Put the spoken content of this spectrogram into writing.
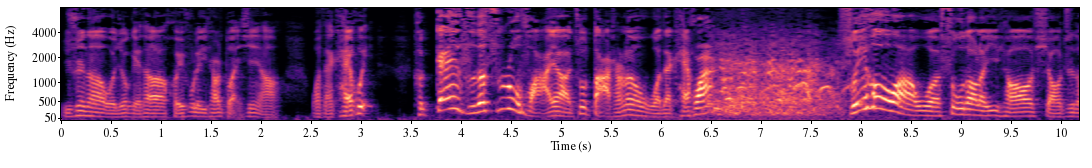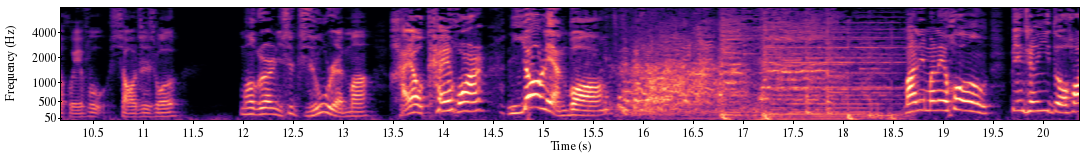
于是呢我就给他回复了一条短信啊，我在开会，可该死的输入法呀，就打成了我在开花。随后啊，我收到了一条小智的回复。小智说：“猫哥，你是植物人吗？还要开花？你要脸不？” 玛丽玛丽哄，变成一朵花。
